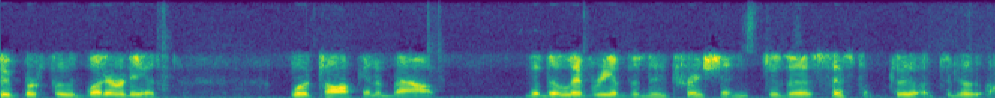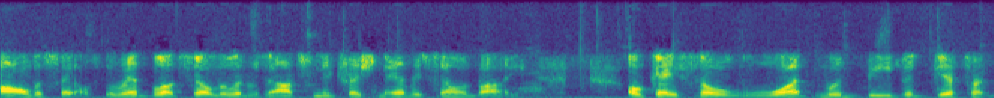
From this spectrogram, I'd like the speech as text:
superfood, whatever it is, we're talking about the delivery of the nutrition to the system, to, to all the cells. The red blood cell delivers the oxygen nutrition to every cell in the body. Okay, so what would be the different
